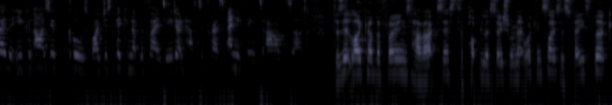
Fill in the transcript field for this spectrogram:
heard that you can answer your calls by just picking up the phone, so you don't have to press anything to answer. Does it, like other phones, have access to popular social networking sites as Facebook?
